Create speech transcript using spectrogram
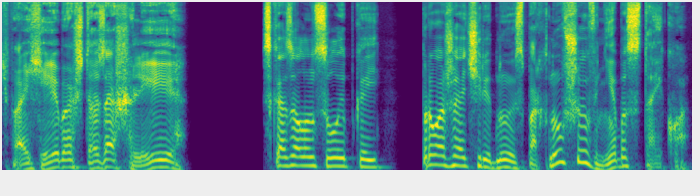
«Спасибо, что зашли», — сказал он с улыбкой, провожая очередную спорхнувшую в небо стайку.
